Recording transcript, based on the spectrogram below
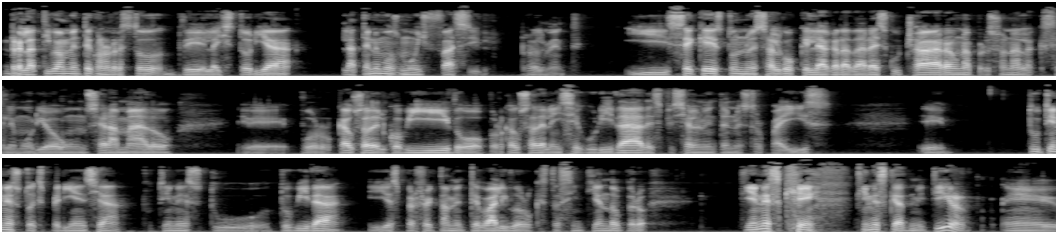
relativamente con el resto de la historia la tenemos muy fácil, realmente. Y sé que esto no es algo que le agradará escuchar a una persona a la que se le murió un ser amado por causa del COVID o por causa de la inseguridad, especialmente en nuestro país. tú tienes tu experiencia, tú tienes tu, tu vida y es perfectamente válido lo que estás sintiendo, pero tienes que, tienes que admitir, eh,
